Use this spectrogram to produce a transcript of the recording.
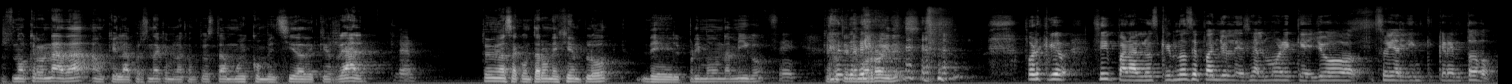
pues, no creo nada, aunque la persona que me la contó está muy convencida de que es real. claro. Tú me vas a contar un ejemplo del primo de un amigo Sí. que no tiene hemorroides. Porque, sí, para los que no sepan, yo le decía al More que yo soy alguien que cree en todo.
